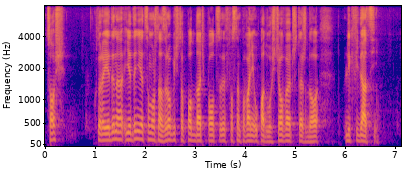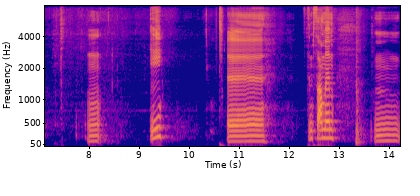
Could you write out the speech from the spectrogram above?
coś, które jedyne, jedynie co można zrobić, to poddać pod postępowanie upadłościowe, czy też do likwidacji. Mm. I yy, tym samym mm,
